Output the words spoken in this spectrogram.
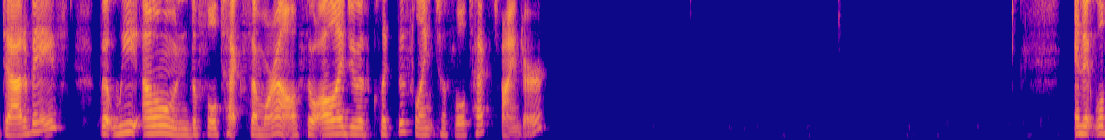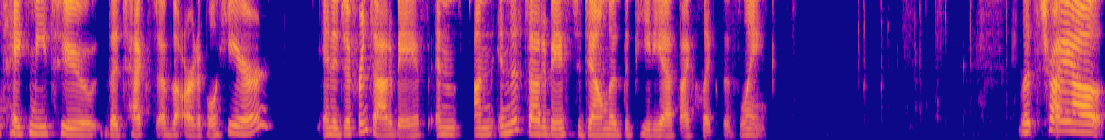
database, but we own the full text somewhere else. So all I do is click this link to full text finder. And it will take me to the text of the article here in a different database. And on, in this database to download the PDF, I click this link. Let's try out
